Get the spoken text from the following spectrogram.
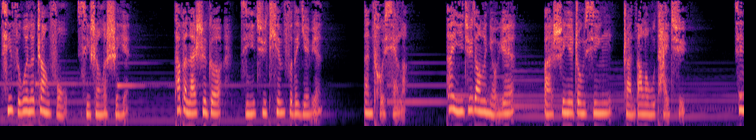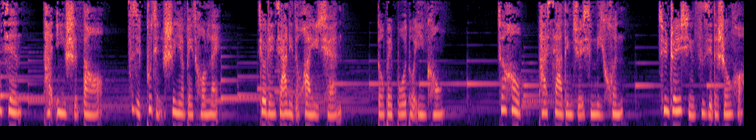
妻子为了丈夫牺牲了事业，她本来是个极具天赋的演员。但妥协了，他移居到了纽约，把事业重心转到了舞台剧。渐渐，他意识到自己不仅事业被拖累，就连家里的话语权都被剥夺一空。最后，他下定决心离婚，去追寻自己的生活。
